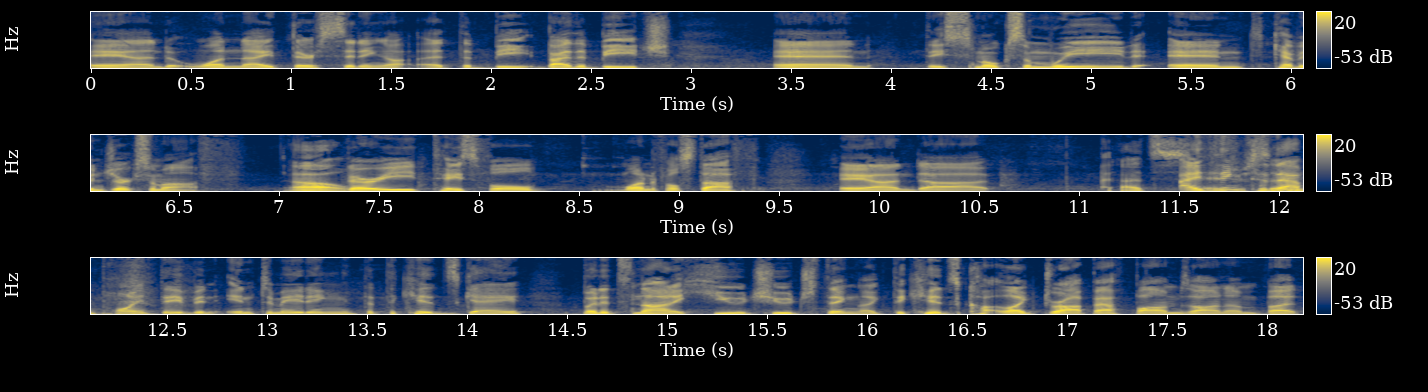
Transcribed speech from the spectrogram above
And one night they're sitting at the be- by the beach, and they smoke some weed, and Kevin jerks him off. Oh. very tasteful, wonderful stuff. And uh, That's I think to that point they've been intimating that the kid's gay, but it's not a huge, huge thing. Like the kids ca- like drop f bombs on him, but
